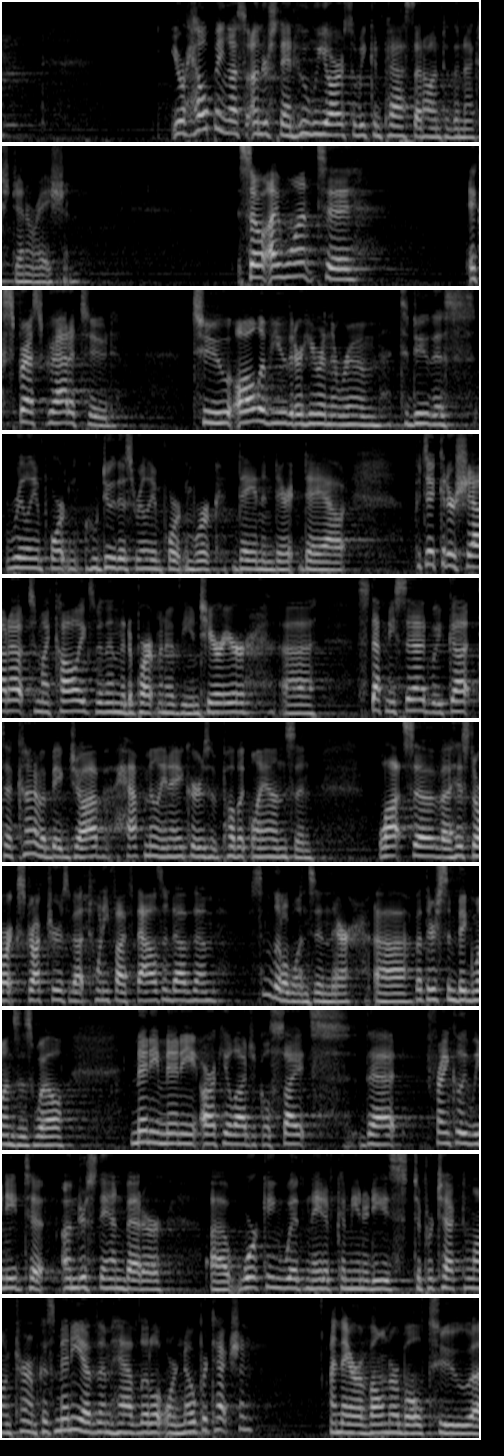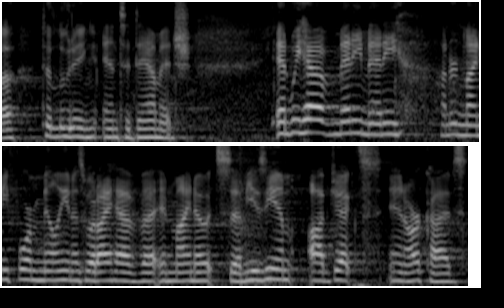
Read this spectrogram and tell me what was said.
You're helping us understand who we are so we can pass that on to the next generation. So I want to express gratitude to all of you that are here in the room to do this really important, who do this really important work day in and day out. Particular shout out to my colleagues within the Department of the Interior. Uh, Stephanie said we've got uh, kind of a big job, half a million acres of public lands and Lots of uh, historic structures, about 25,000 of them. Some little ones in there, uh, but there's some big ones as well. Many, many archaeological sites that, frankly, we need to understand better, uh, working with Native communities to protect long term, because many of them have little or no protection, and they are vulnerable to, uh, to looting and to damage. And we have many, many, 194 million is what I have uh, in my notes, uh, museum objects and archives.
